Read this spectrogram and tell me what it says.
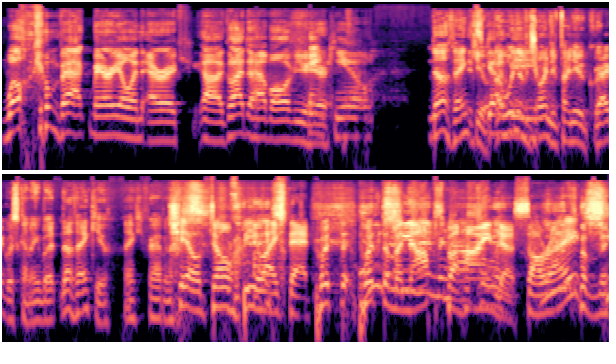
Welcome back, Mario and Eric. Uh, glad to have all of you here. Thank you. No, thank It's you. I wouldn't be- have joined if I knew Greg was coming, but no, thank you. Thank you for having us. Chill. Don't be like that. Put the put You the monops behind us. All right. Cheated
